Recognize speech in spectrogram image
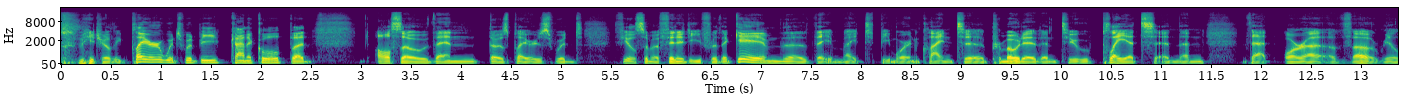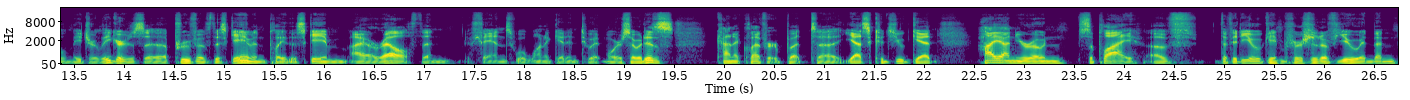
major league player which would be kind of cool. But also then those players would feel some affinity for the game the, they might be more inclined to promote it and to play it. And then that aura of oh real major leaguers uh, approve of this game and play this game IRL then fans will want to get into it more so it is kind of clever but uh, yes could you get high on your own supply of the video game version of you and then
